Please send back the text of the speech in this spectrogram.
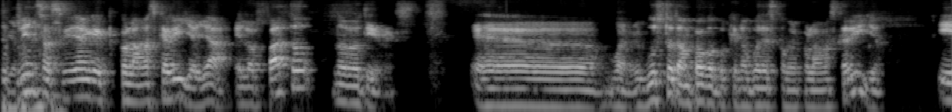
Tú piensas que con la mascarilla ya el olfato no lo tienes. Eh, bueno, el gusto tampoco porque no puedes comer con la mascarilla. Y,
